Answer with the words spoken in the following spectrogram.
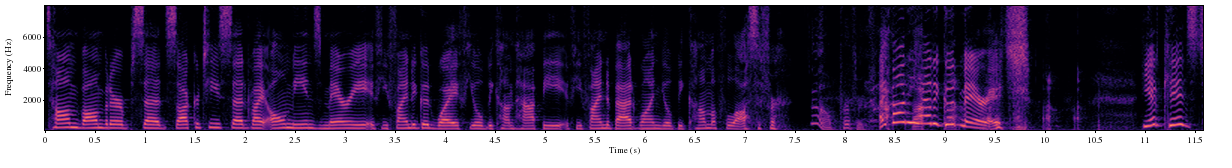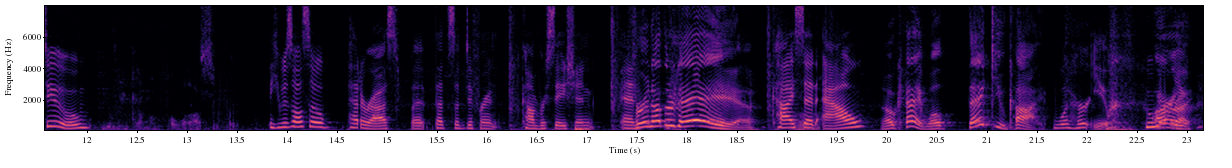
Tom Bombarder said Socrates said, By all means, marry. If you find a good wife, you'll become happy. If you find a bad one, you'll become a philosopher. Oh, perfect. I thought he had a good marriage. he had kids too. You become a philosopher. He was also pederast, but that's a different conversation. And For another day. Kai said, oh. "Ow." Okay, well, thank you, Kai. What hurt you? Who All hurt right. you?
